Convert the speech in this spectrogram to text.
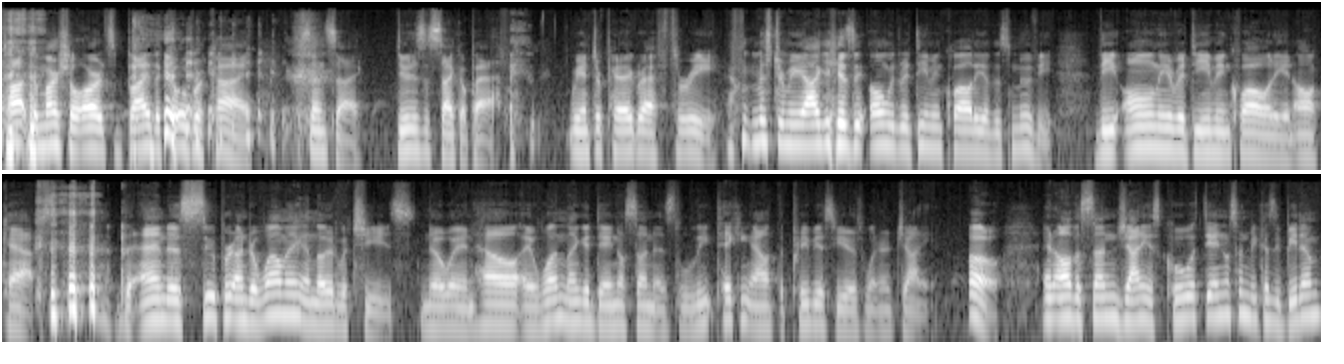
taught the martial arts by the Cobra Kai sensei? Dude is a psychopath. We enter paragraph three. Mr. Miyagi is the only redeeming quality of this movie. The only redeeming quality in all caps. the end is super underwhelming and loaded with cheese. No way in hell a one legged Danielson is le- taking out the previous year's winner, Johnny. Oh, and all of a sudden Johnny is cool with Danielson because he beat him?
